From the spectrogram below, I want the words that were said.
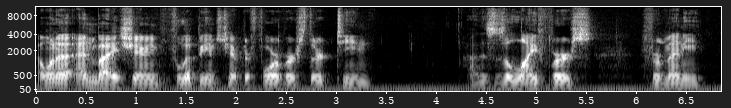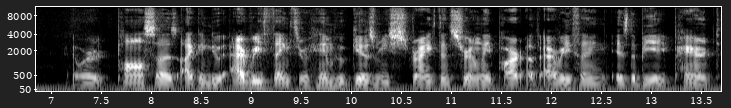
I want to end by sharing Philippians chapter 4, verse 13. Uh, this is a life verse for many, where Paul says, I can do everything through him who gives me strength, and certainly part of everything is to be a parent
